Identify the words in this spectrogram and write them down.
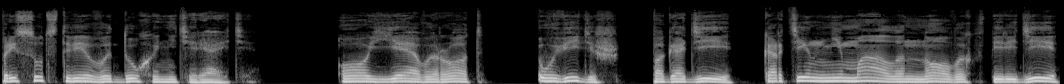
присутствие вы духа не теряйте. О, Евы, род, увидишь, погоди, картин немало новых впереди,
